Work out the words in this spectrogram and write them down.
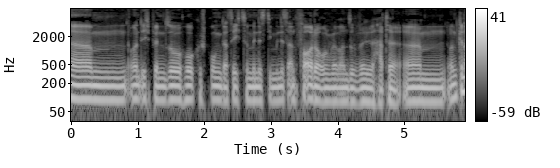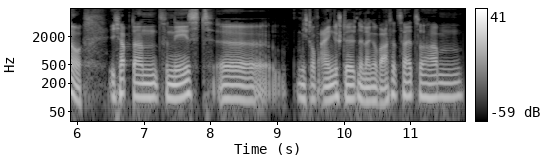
Ähm, und ich bin so hochgesprungen, dass ich zumindest die Mindestanforderungen, wenn man so will, hatte. Ähm, und genau, ich habe dann zunächst äh, mich darauf eingestellt, eine lange Wartezeit zu haben.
